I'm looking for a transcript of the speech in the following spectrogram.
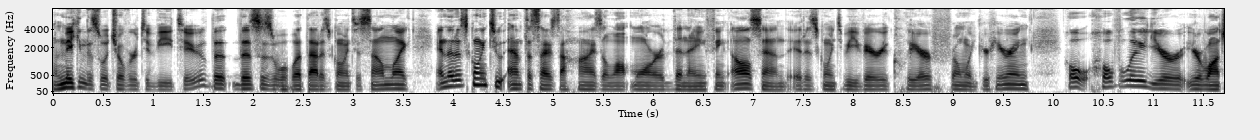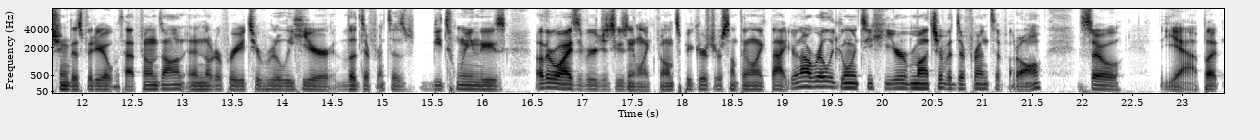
I'm making the switch over to V2. The, this is what that is going to sound like, and that is going to emphasize the highs a lot more than anything else, and it is going to be very clear from what you're hearing. Ho- hopefully, you're you're watching this video with headphones on, in order for you to really hear the differences between these. Otherwise, if you're just using like phone speakers or something like that, you're not really going to hear much of a difference, if at all. So Yeah, but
